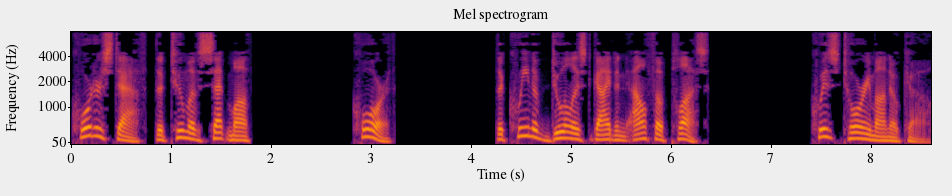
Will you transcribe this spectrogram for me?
Quarterstaff, The Tomb of Setmoth Quarth The Queen of Duelist Gaiden Alpha Plus Quiz Torimonoko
